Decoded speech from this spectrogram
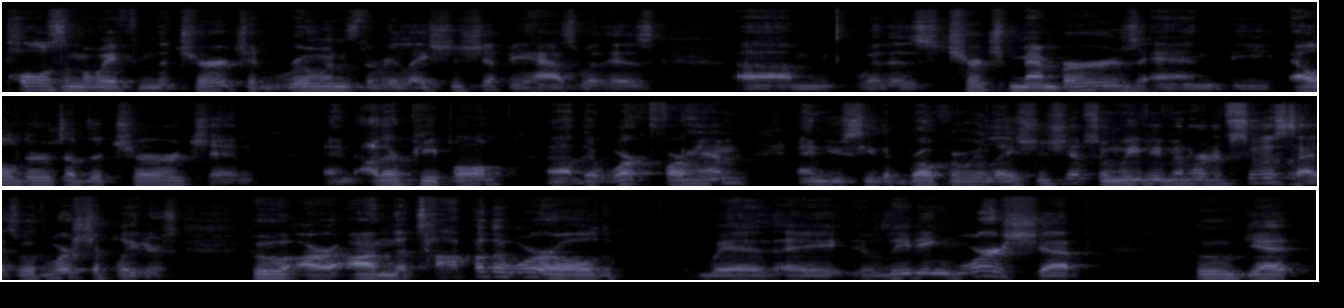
pulls him away from the church and ruins the relationship he has with his um, with his church members and the elders of the church and and other people uh, that work for him and you see the broken relationships. And we've even heard of suicides with worship leaders who are on the top of the world with a leading worship who get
